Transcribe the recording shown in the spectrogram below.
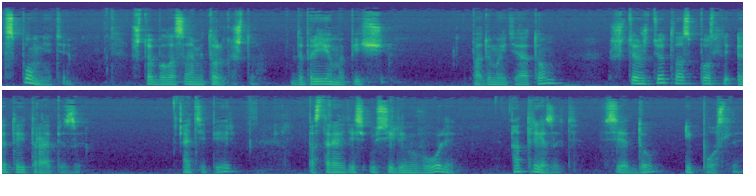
Вспомните, что было с вами только что – до приема пищи. Подумайте о том, что ждет вас после этой трапезы. А теперь постарайтесь усилием воли отрезать все до и после.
